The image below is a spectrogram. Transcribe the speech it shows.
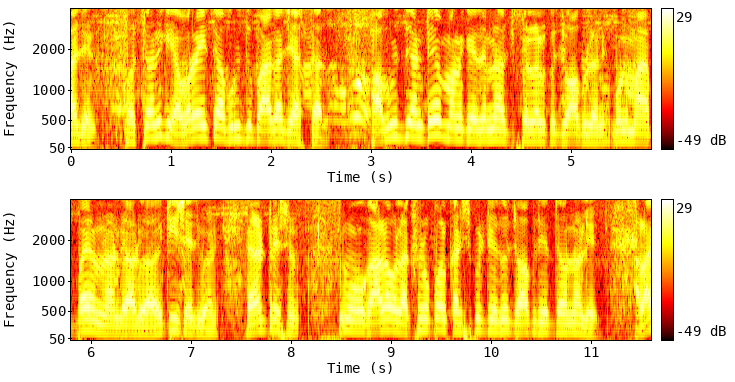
అదండి ప్రస్తుతానికి ఎవరైతే అభివృద్ధి బాగా చేస్తారు అభివృద్ధి అంటే మనకి ఏదైనా పిల్లలకి జాబులు అని ఇప్పుడు మా అబ్బాయి ఉన్నాడు ఆడు ఐటీ చదివాడు ఎలక్ట్రీషియన్. ఒకవేళ ఒక లక్ష రూపాయలు ఖర్చు పెట్టి ఏదో జాబ్ చేద్దామన్నా లేదు. అలా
